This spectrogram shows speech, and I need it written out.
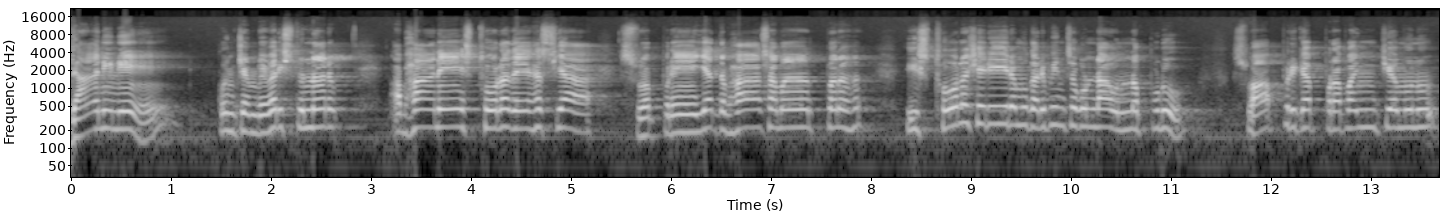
దానినే కొంచెం వివరిస్తున్నారు. అభానే స్థూలదేహస్య స్వప్నే యద్భాసమాత్మన. ఈ స్థూల శరీరము కనిపించకుండా ఉన్నప్పుడు స్వాప్రిక ప్రపంచమును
